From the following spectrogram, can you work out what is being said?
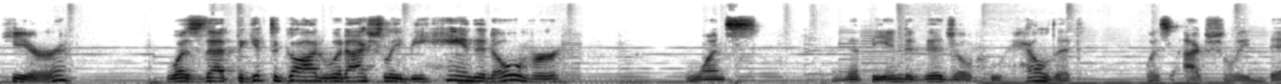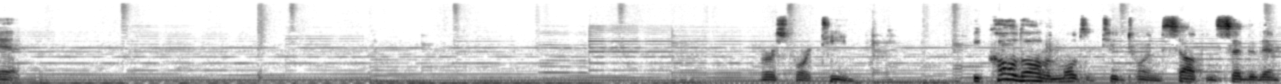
here was that the gift of God would actually be handed over once that the individual who held it was actually dead. Verse 14 He called all the multitude to himself and said to them,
